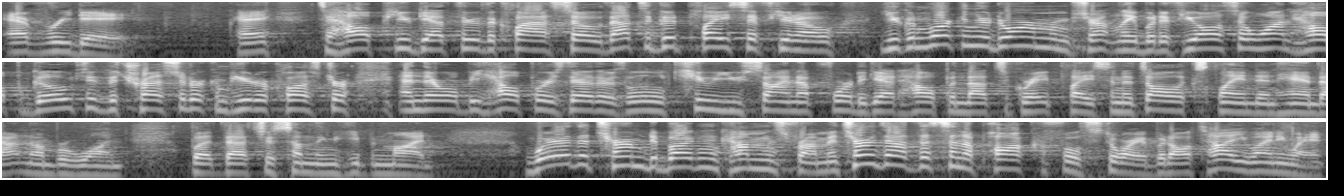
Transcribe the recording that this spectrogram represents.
every day okay, to help you get through the class. So that's a good place if, you know, you can work in your dorm room certainly, but if you also want help, go to the Tresidder computer cluster and there will be helpers there. There's a little queue you sign up for to get help and that's a great place and it's all explained in handout number one, but that's just something to keep in mind. Where the term debugging comes from, it turns out this is an apocryphal story, but I'll tell you anyway.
